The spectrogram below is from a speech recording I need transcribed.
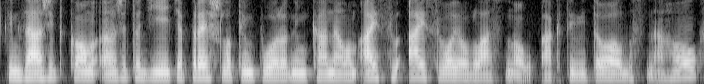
tým zážitkom, že to dieťa prešlo tým pôrodným kanálom aj, aj svojou vlastnou aktivitou alebo snahou.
